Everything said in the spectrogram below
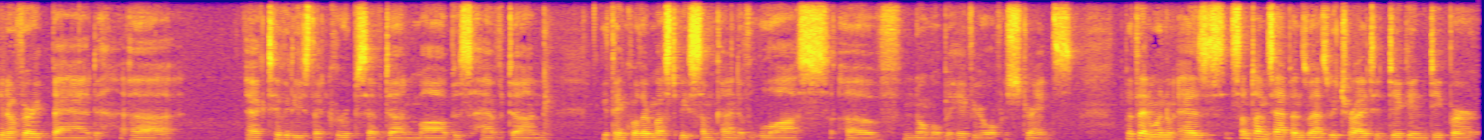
you know, very bad uh, activities that groups have done, mobs have done you think, well, there must be some kind of loss of normal behavioral restraints. But then, when, as sometimes happens as we try to dig in deeper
